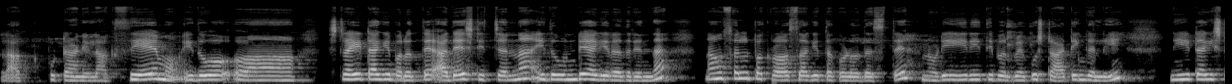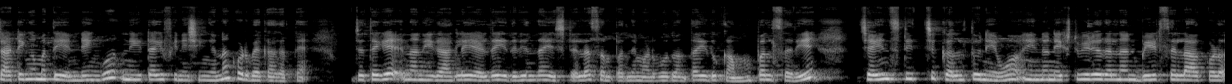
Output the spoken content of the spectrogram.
ಲಾಕ್, ಪುಟಾಣಿ ಲಾಕ್, ಸೇಮು. ಇದು ಸ್ಟ್ರೈಟಾಗಿ ಬರುತ್ತೆ. ಅದೇ ಸ್ಟಿಚ್ಚನ್ನು ಇದು ಉಂಡೆಯಾಗಿರೋದ್ರಿಂದ ನಾವು ಸ್ವಲ್ಪ ಕ್ರಾಸಾಗಿ ತಗೊಳ್ಳೋದಷ್ಟೇ ನೋಡಿ, ಈ ರೀತಿ ಬರಬೇಕು ಸ್ಟಾರ್ಟಿಂಗಲ್ಲಿ ನೀಟಾಗಿ ಸ್ಟಾರ್ಟಿಂಗು ಮತ್ತು ಎಂಡಿಂಗು ನೀಟಾಗಿ ಫಿನಿಷಿಂಗನ್ನು ಕೊಡಬೇಕಾಗತ್ತೆ. ಜೊತೆಗೆ ನಾನು ಈಗಾಗಲೇ ಹೇಳಿದೆ ಇದರಿಂದ ಎಷ್ಟೆಲ್ಲ ಸಂಪಾದನೆ ಮಾಡ್ಬೋದು ಅಂತ ಇದು ಕಂಪಲ್ಸರಿ ಚೈನ್ ಸ್ಟಿಚ್ ಕಲಿತು ನೀವು. ಇನ್ನು ನೆಕ್ಸ್ಟ್ ವೀಡಿಯೋದಲ್ಲಿ ನಾನು ಬೀಡ್ಸ್ ಎಲ್ಲ ಹಾಕೊಳ್ಳೋ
